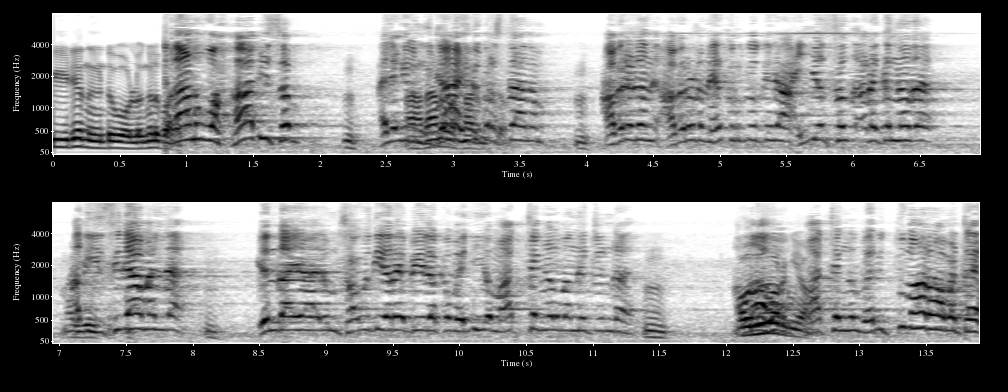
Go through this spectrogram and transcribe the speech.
വീഡിയോ നീണ്ടുപോകുള്ളൂ നിങ്ങൾ അതാണ് വഹാബിസം. അല്ലെങ്കിൽ മുജാഹിദ് പ്രസ്ഥാനം. അവരുടെ അവരുടെ നേതൃത്വത്തിൽ ഐ എസ് നടക്കുന്നത്. അത് ഇസ്ലാമല്ല. എന്തായാലും സൗദി അറേബ്യയിലൊക്കെ വലിയ മാറ്റങ്ങൾ വന്നിട്ടുണ്ട്. മാറ്റങ്ങൾ വരുത്തുമാറാവട്ടെ.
